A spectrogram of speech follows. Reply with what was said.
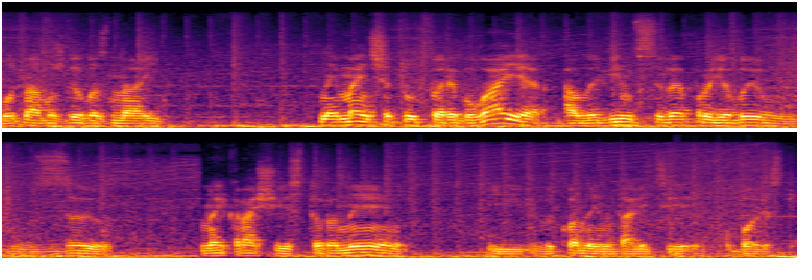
одна, можливо, з най... найменше тут перебуває, але він себе проявив з найкращої сторони і виконує надалі ці обов'язки.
